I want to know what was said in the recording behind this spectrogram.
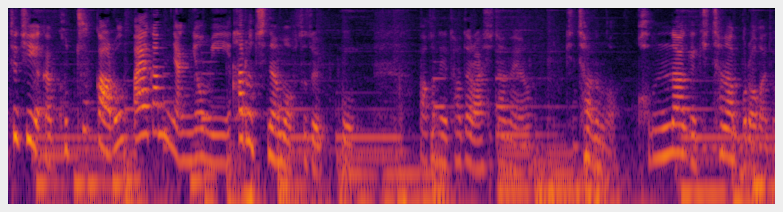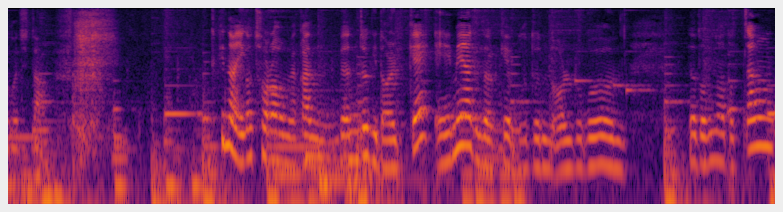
특히 약간 고춧가루 빨간 양념이 하루 지나면 없어져 있고 아 근데 다들 아시잖아요. 귀찮은 거. 겁나게 귀찮아 불어가지고 진짜. 특히나 이것처럼 약간 면적이 넓게 애매하게 넓게 묻은 얼룩은 야 너무나도 짱,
